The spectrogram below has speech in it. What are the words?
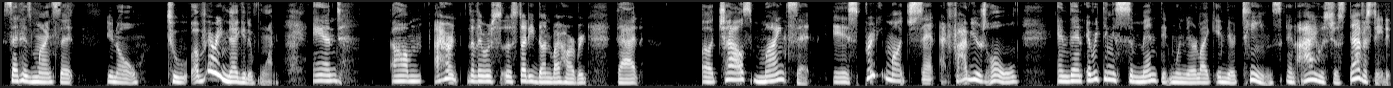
set his mindset, you know, to a very negative one. And um, I heard that there was a study done by Harvard that a child's mindset is pretty much set at five years old and then everything is cemented when they're like in their teens. And i was just devastated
